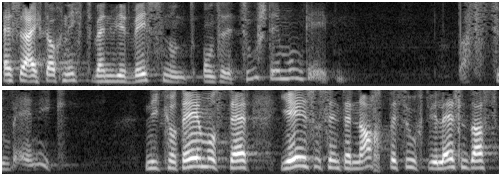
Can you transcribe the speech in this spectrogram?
es reicht auch nicht, wenn wir wissen und unsere Zustimmung geben. Das ist zu wenig. Nikodemus, der Jesus in der Nacht besucht, wir lesen das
